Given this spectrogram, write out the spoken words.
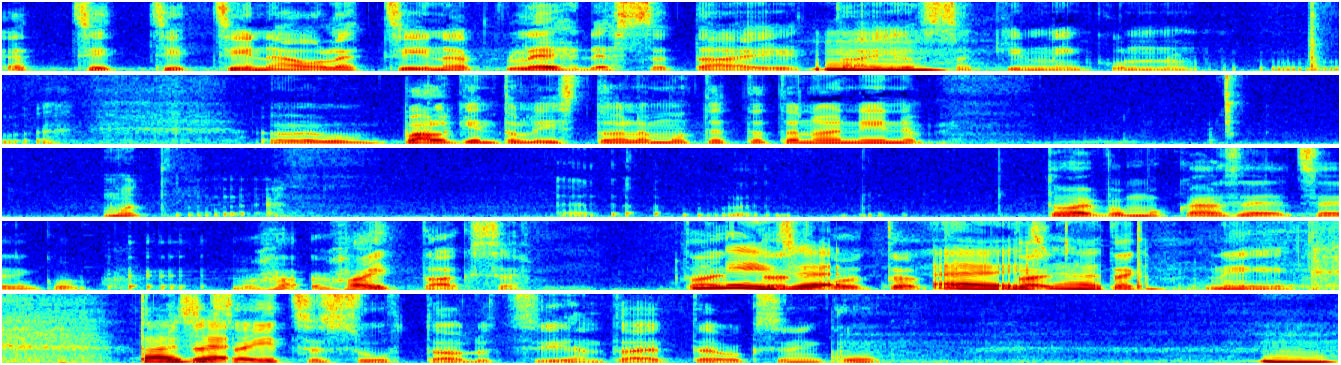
että sit, sit sinä olet siinä lehdessä tai, mm. tai jossakin niin kun, palkintolistoilla, mutta tota noin, niin, mut, toivon mukaan se, se niin kuin, haittaako se? Tai, niin, se, niinku, ta, ei tai, se tai, niin. Tai Miten se, sä itse suhtaudut siihen? Tai että onko se niin kuin, hmm.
